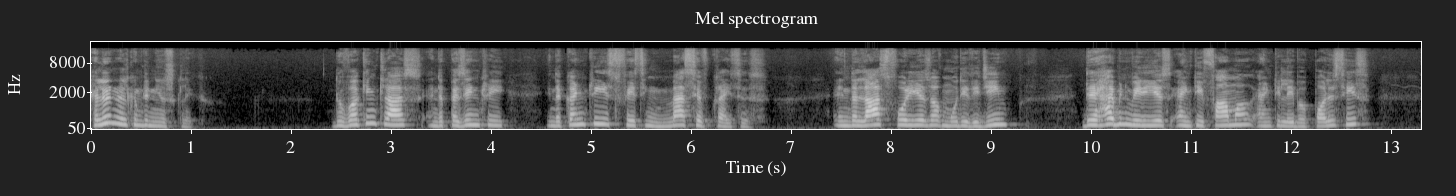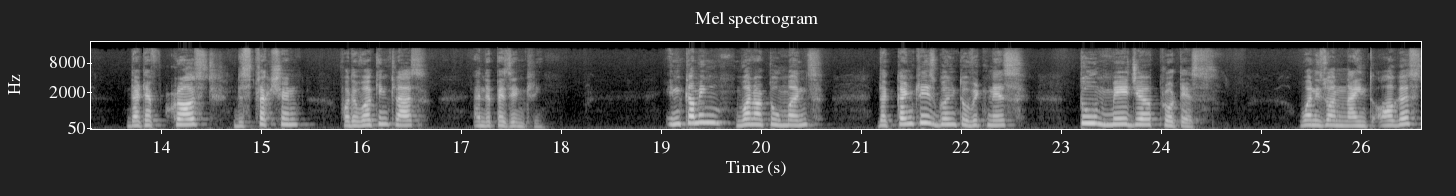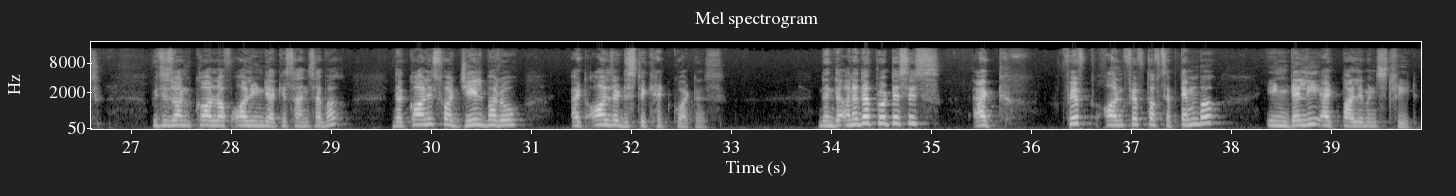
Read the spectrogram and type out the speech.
Hello and welcome to NewsClick. The working class and the peasantry in the country is facing massive crisis. In the last four years of Modi regime, there have been various anti-farmer, anti-labor policies that have caused destruction for the working class and the peasantry. In coming one or two months, the country is going to witness two major protests. One is on 9th August, which is on call of All India Kisan Sabha. The call is for jail bharo at all the district headquarters. Then the another protest is at 5th on 5th of September in Delhi at Parliament Street.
